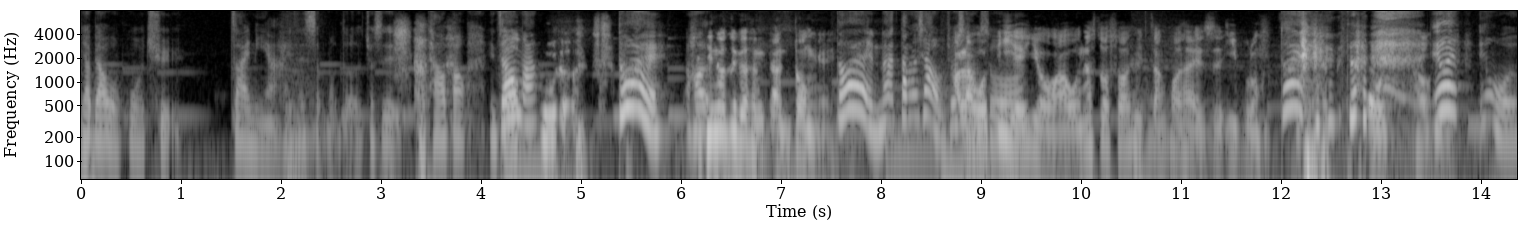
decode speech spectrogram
要不要我过去载你啊，还是什么的？”就是他要帮我，你知道吗？哭的，对，好，听到这个很感动哎。对，那当下我就，想说，我弟也有啊。我那时候说要去脏话，他也是义不容辞。对对，因为因为我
